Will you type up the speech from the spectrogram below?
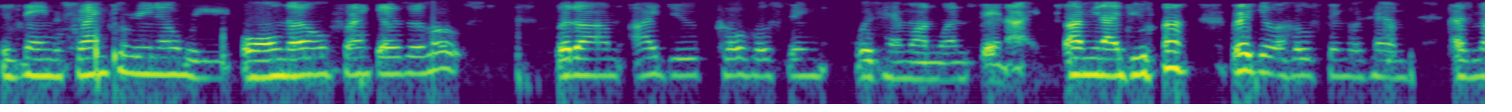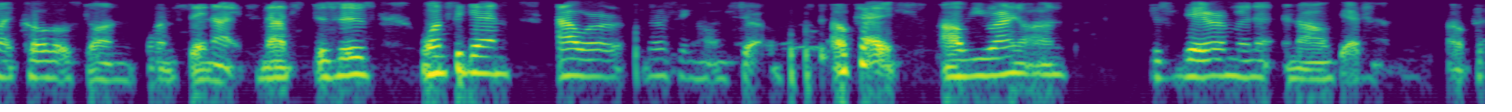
His name is Frank Perino. We all know Frank as a host, but um, I do co-hosting with him on Wednesday night. I mean, I do regular hosting with him as my co-host on Wednesday nights. And that's this is once again our nursing home show. Okay, I'll be right on. Just there a minute, and I'll get him. Okay.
